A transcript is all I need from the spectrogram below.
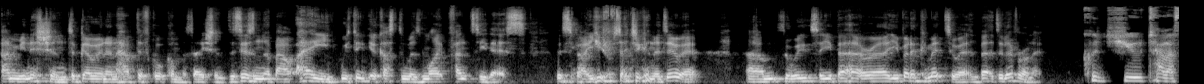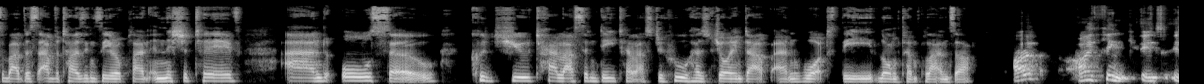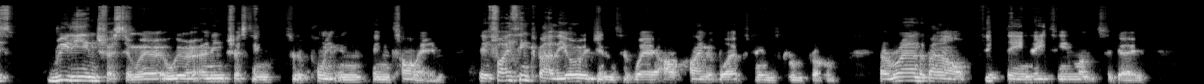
ammunition to go in and have difficult conversations. This isn't about hey, we think your customers might fancy this. This is about you said you're going to do it. Um, so we, so you better uh, you better commit to it and better deliver on it. Could you tell us about this advertising zero plan initiative, and also could you tell us in detail as to who has joined up and what the long term plans are? I I think it's it's really interesting. We're we're at an interesting sort of point in in time. If I think about the origins of where our climate work streams come from, around about 15, 18 months ago,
